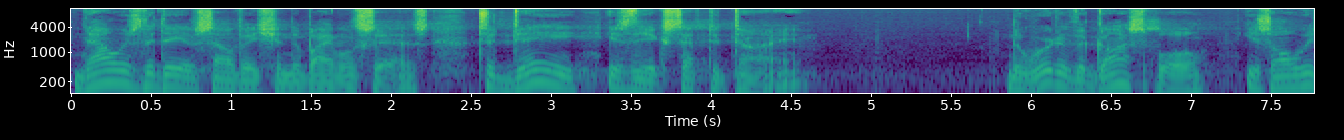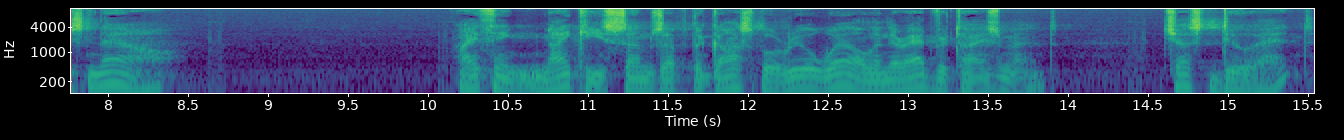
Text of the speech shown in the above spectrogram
Now is the day of salvation, the Bible says. Today is the accepted time. The word of the gospel is always now. I think Nike sums up the gospel real well in their advertisement. Just do it.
